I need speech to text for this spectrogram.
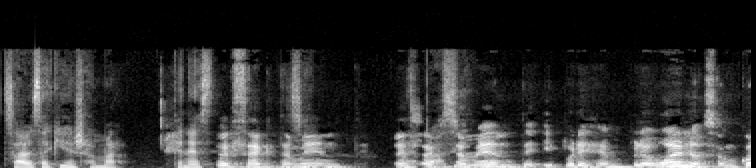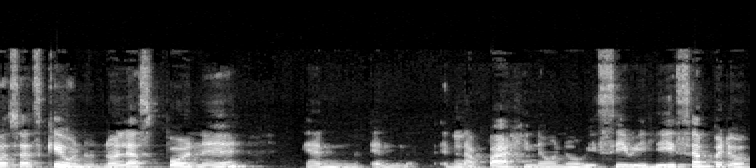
sabes a quién llamar. exactamente, exactamente. Y por ejemplo, bueno, son cosas que uno no las pone en, en la página o no visibiliza, pero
